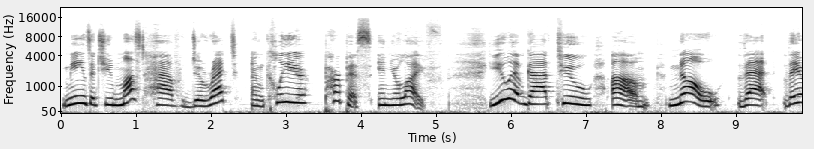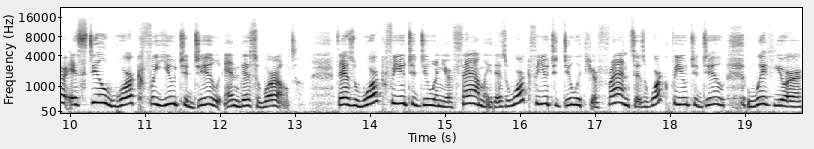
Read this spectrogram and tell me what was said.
means that you must have direct and clear purpose in your life. You have got to um, know that there is still work for you to do in this world. There's work for you to do in your family. There's work for you to do with your friends. There's work for you to do with your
